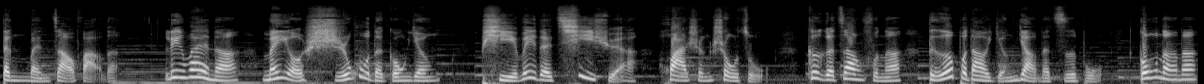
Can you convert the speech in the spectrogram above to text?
登门造访了。另外呢，没有食物的供应，脾胃的气血化生受阻，各个脏腑呢得不到营养的滋补，功能呢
